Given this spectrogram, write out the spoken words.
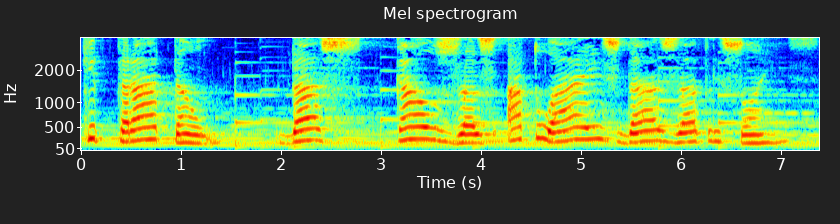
que tratam das causas atuais das aflições.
